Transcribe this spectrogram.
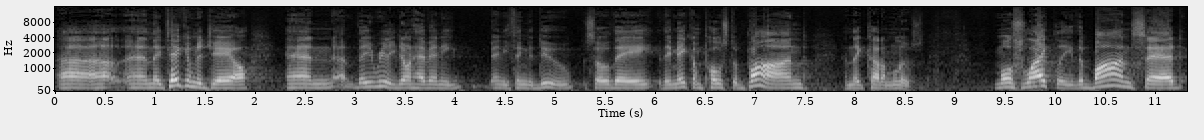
Uh, and they take him to jail, and um, they really don't have any anything to do, so they, they make him post a bond and they cut him loose. Most likely, the bond said,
